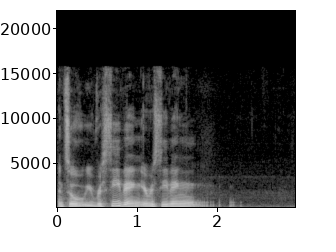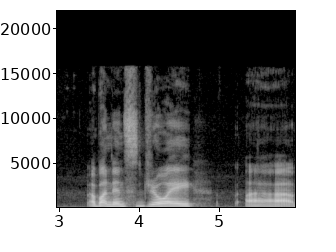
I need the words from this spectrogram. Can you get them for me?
and so you're receiving, you're receiving abundance, joy, uh,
